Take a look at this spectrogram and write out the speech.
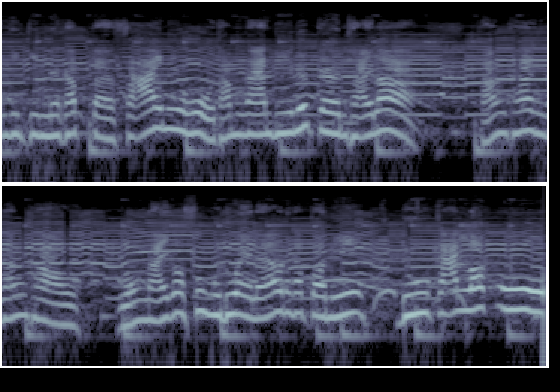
งจริงๆนะครับ แต่ซ้ายนี่โอ้โหทำงานดีเหลือเกินชัยล่า ทั้งแข้งทั้งเข่าวงในก็สู้ด้วยแล้วนะครับ ตอนนี้ดูการล็อกโอ้โห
